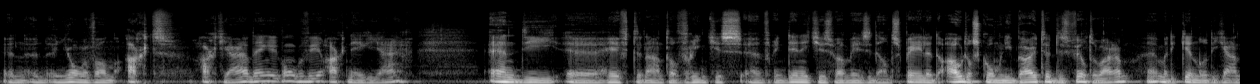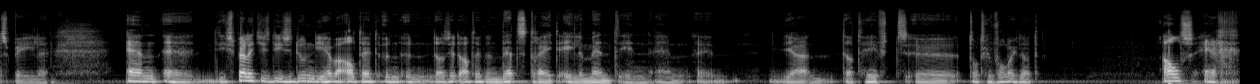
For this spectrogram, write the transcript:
een, een, een, jongen van acht, acht jaar, denk ik ongeveer, acht, negen jaar. En die heeft een aantal vriendjes en vriendinnetjes waarmee ze dan spelen. De ouders komen niet buiten, het is veel te warm. Hè, maar die kinderen die gaan spelen. En uh, die spelletjes die ze doen, die hebben altijd een, een daar zit altijd een wedstrijdelement in. En uh, ja, dat heeft uh, tot gevolg dat als er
